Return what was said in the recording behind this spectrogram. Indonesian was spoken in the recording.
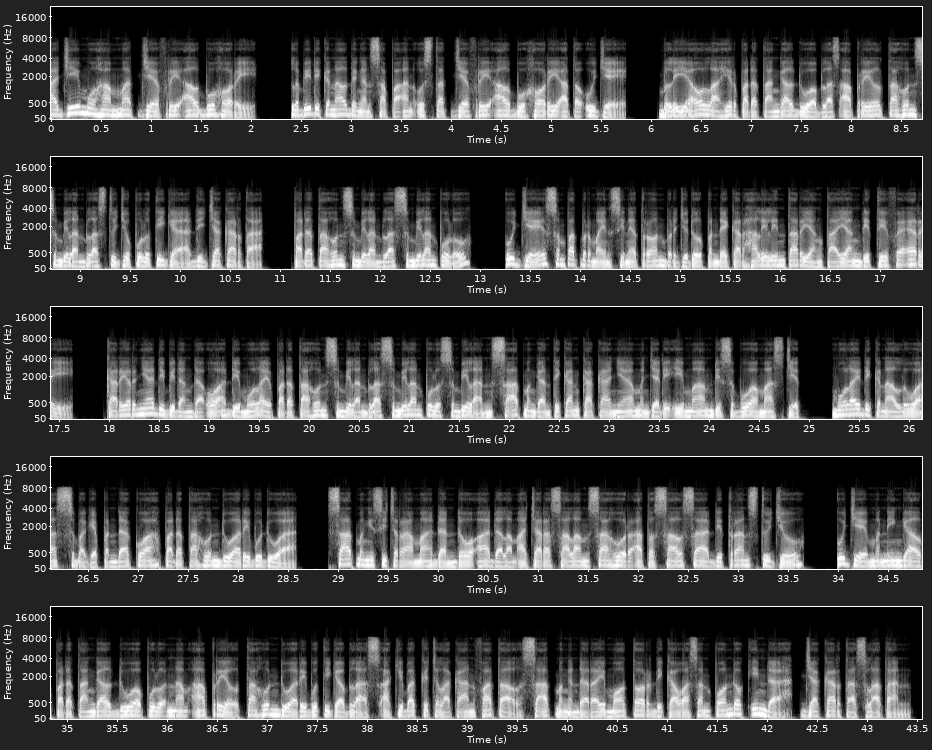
Haji Muhammad Jeffrey Al-Bukhari, lebih dikenal dengan sapaan Ustadz Jeffrey Al-Bukhari atau UJ. Beliau lahir pada tanggal 12 April tahun 1973 di Jakarta. Pada tahun 1990, UJ sempat bermain sinetron berjudul Pendekar Halilintar yang tayang di TVRI. Karirnya di bidang dakwah dimulai pada tahun 1999 saat menggantikan kakaknya menjadi imam di sebuah masjid. Mulai dikenal luas sebagai pendakwah pada tahun 2002. Saat mengisi ceramah dan doa dalam acara Salam Sahur atau Salsa di Trans 7, UJ meninggal pada tanggal 26 April tahun 2013 akibat kecelakaan fatal saat mengendarai motor di kawasan Pondok Indah, Jakarta Selatan.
